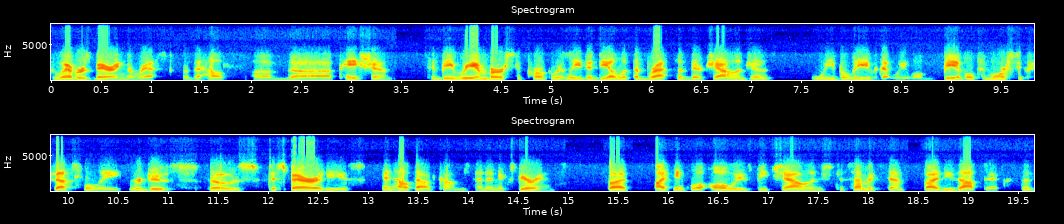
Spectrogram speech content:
whoever's bearing the risk for the health of the patient to be reimbursed appropriately to deal with the breadth of their challenges, we believe that we will be able to more successfully reduce those disparities in health outcomes and in experience. But I think we'll always be challenged to some extent by these optics that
